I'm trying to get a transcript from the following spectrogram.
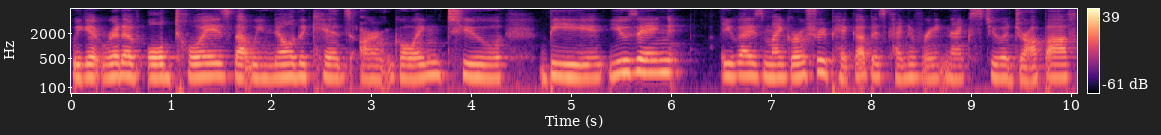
We get rid of old toys that we know the kids aren't going to be using. You guys my grocery pickup is kind of right next to a drop off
